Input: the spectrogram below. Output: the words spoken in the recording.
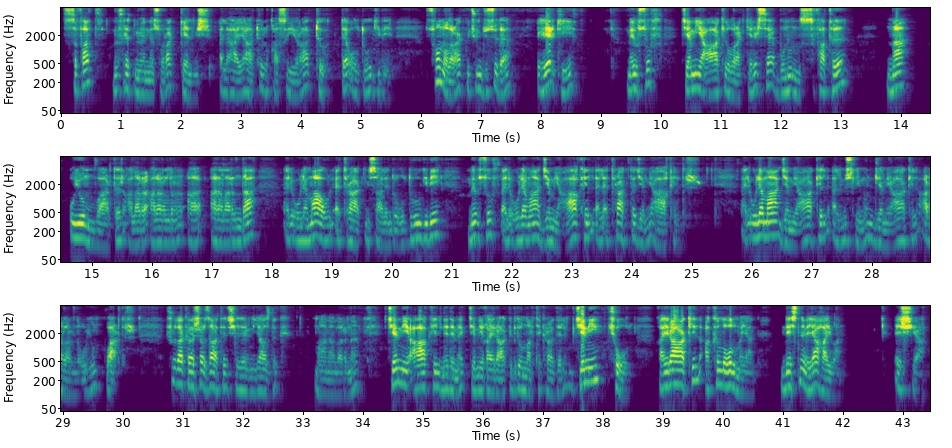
sıfat müfret müennes olarak gelmiş. El ayatul kasiratu de olduğu gibi. Son olarak üçüncüsü de eğer ki mevsuf cemi akil olarak gelirse bunun sıfatına uyum vardır. Aralarında el ulemaul etrak misalinde olduğu gibi mevsuf el ulema cemi akil el etrak da cemi akildir. El ulema cemi akil el müslimun cemi akil aralarında uyum vardır. Şurada arkadaşlar zaten şeylerini yazdık manalarını. Cemi akil ne demek? Cemi gayri akil bir de onları tekrar edelim. Cemi çoğul. Gayri akil akıllı olmayan nesne veya hayvan. Eşya.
